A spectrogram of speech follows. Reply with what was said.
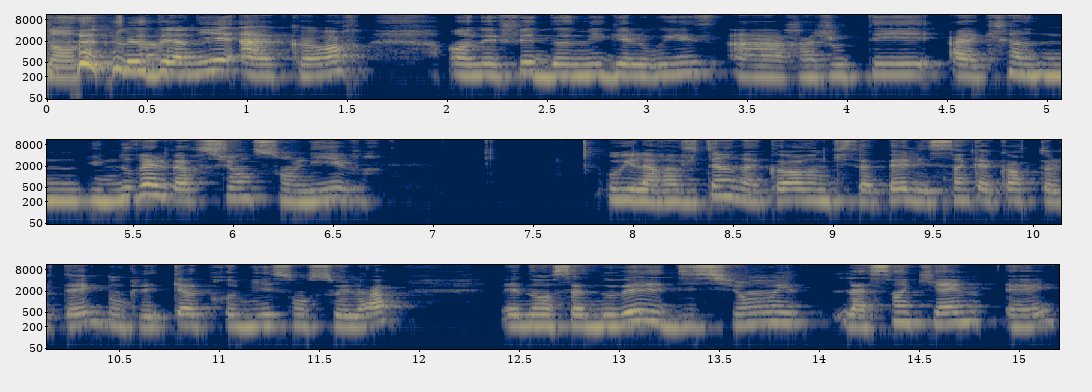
Non. le dernier accord. En effet, Don Miguel Ruiz a rajouté, a écrit une nouvelle version de son livre où il a rajouté un accord donc, qui s'appelle les cinq accords Toltec. Donc les quatre premiers sont ceux-là. Et dans sa nouvelle édition, la cinquième est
